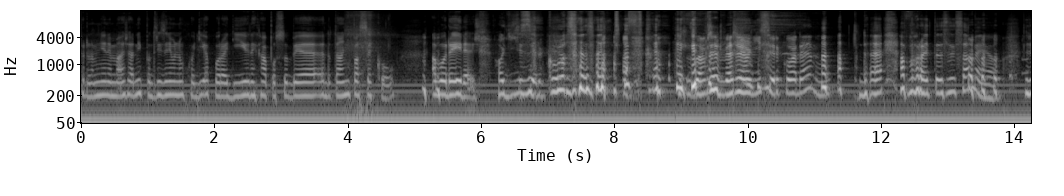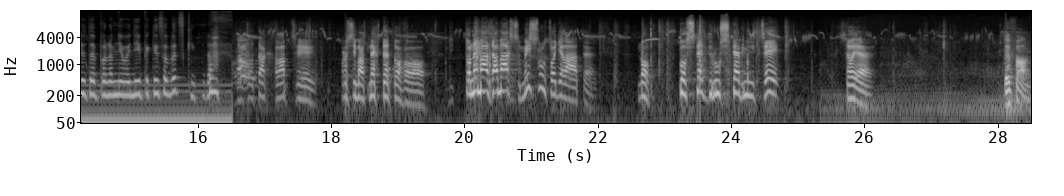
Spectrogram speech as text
Podle mě nemá žádný podřízení, jenom chodí a poradí, nechá po sobě totální paseku a odejdeš. Hodí Jsi- sirku, zavře dveře, hodí sirku a jde, no. Jde a poraďte si sami, jo. Takže to je podle mě od něj pěkně sobecký. Teda. No tak chlapci, prosím vás, nechte toho. To nemá za máš smyslu, co děláte. No, to jste družstevníci. Co je? Stefan,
